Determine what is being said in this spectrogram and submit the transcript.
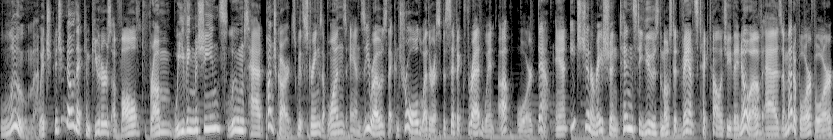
loom, which, did you know that computers evolved from weaving machines? Looms had punch cards with strings of ones and zeros that controlled whether a specific thread went up or down. And each generation tends to use the most advanced technology they know of as a metaphor for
